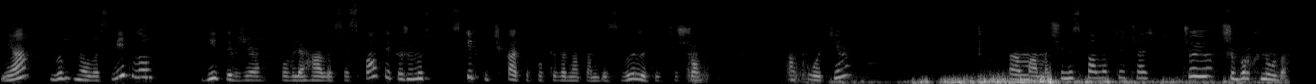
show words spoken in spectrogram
Я вимкнула світло, діти вже повлягалися спати. Кажу, ну скільки чекати, поки вона там десь вилетить чи що. А потім а, мама ще не спала в той час. Чую, що бурхнула.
